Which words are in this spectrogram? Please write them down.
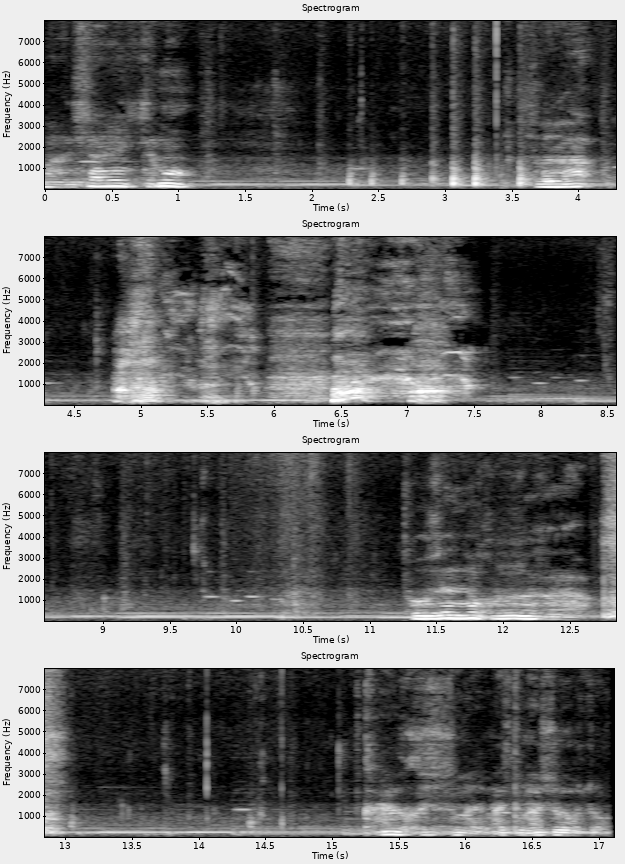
まあ医者に行ってもそれはるまで待ちましょう。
